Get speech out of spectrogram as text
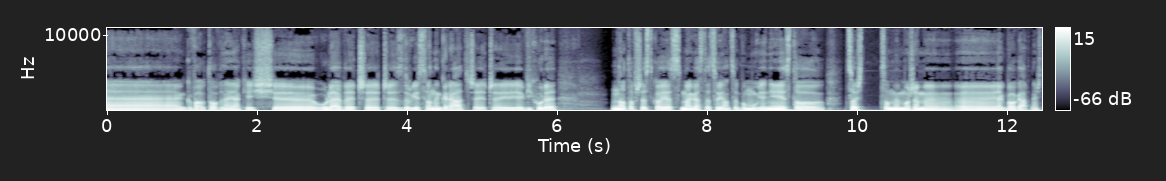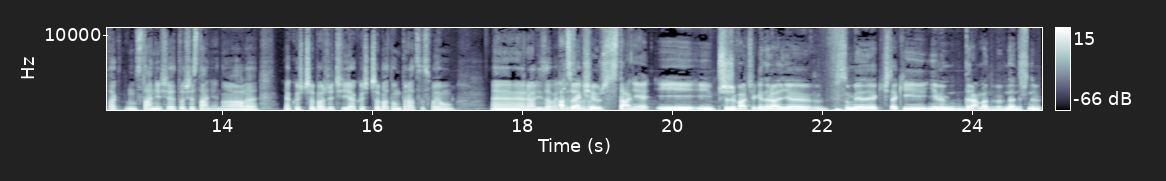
e, gwałtowne jakieś e, ulewy, czy, czy z drugiej strony grad, czy, czy wichury, no to wszystko jest mega stresujące, bo mówię, nie jest to coś, co my możemy e, jakby ogarnąć, tak? No, stanie się, to się stanie, no ale jakoś trzeba żyć i jakoś trzeba tą pracę swoją E, realizować. A co jak się już stanie i, i przeżywacie generalnie w sumie jakiś taki, nie wiem, dramat wewnętrzny,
